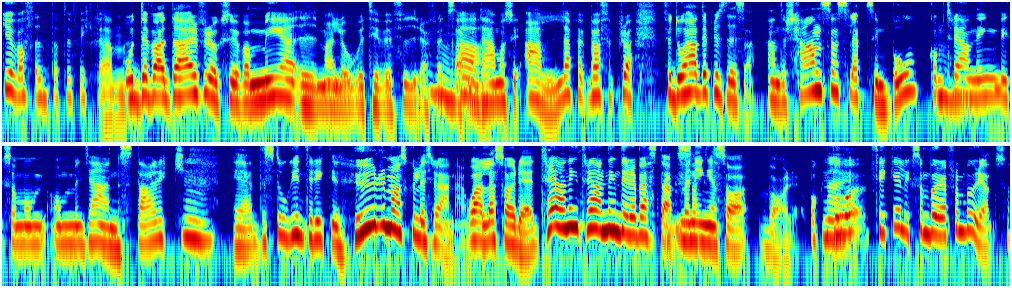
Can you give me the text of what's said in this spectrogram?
Gud vad fint att du fick den. Och det var därför också jag var med i Malou i TV4 för att säga, men det här måste ju alla, för, varför, prö- för då hade precis Anders Hansen släppt sin bok om träning, liksom om, om järnstark. Eh, det stod inte riktigt hur man skulle träna och alla sa det, träning, träning det är det bästa, men Exakt. ingen sa var. Och Nej. då fick jag liksom börja från början. Så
